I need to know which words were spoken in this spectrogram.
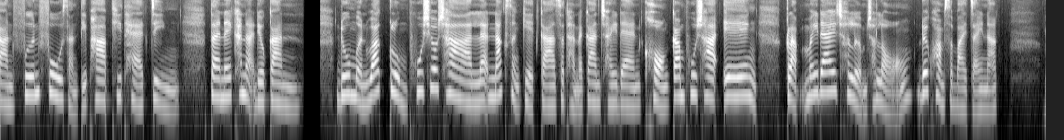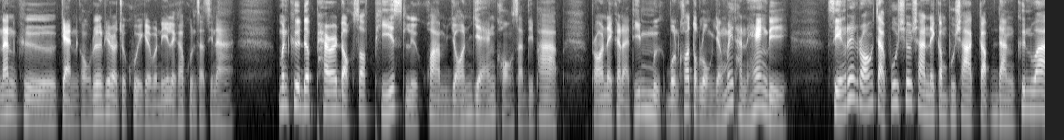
การฟื้นฟูสันติภาพที่แท้จริง แต่ในขณะเดียวกัน ดูเหมือนว่ากลุ่มผู้เชี่ยวชาญ และนักสังเกตการณ์สถานการณ์ชายแดนของกัมพูชาเอง กลับไม่ได้เฉลิมฉลองด้วยความสบายใจนัก นั่นคือแก่นของเรื่องที่เราจะคุยกันวันนี้เลยครับคุณศาสินา มันคือ the paradox of peace หรือความย้อนแย้งของสันติภาพ เพราะในขณะที่หมึกบนข้อตกลงยังไม่ทันแห้งดี เสียงเรียกร้องจากผู้เชี่ยวชาญในกัมพูชากลับดังขึ้นว่า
